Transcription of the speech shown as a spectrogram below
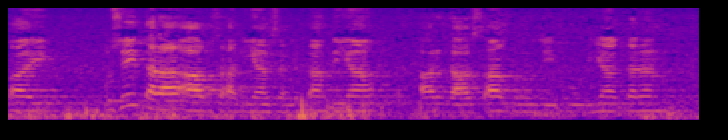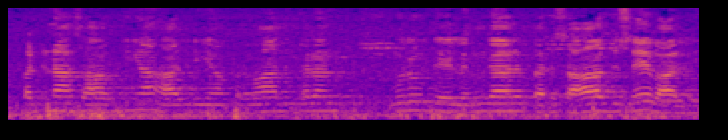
ਪਾਈ ਉਸੇ ਤਰ੍ਹਾਂ ਆਪ ਸਾਡੀਆਂ ਸੰਗਤਾਂ ਦੀਆਂ ਅਰਦਾਸਾਂ ਗੁਰੂ ਜੀ ਪੂਰੀਆਂ ਕਰਨ, ਪਟਨਾ ਸਾਹਿਬ ਦੀਆਂ ਹਾਜ਼ਰੀਆਂ ਪ੍ਰਵਾਨ ਕਰਨ, ਗੁਰੂ ਦੇ ਲੰਗਰ ਪ੍ਰਸਾਦ ਸੇਵਾ ਲਈ।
